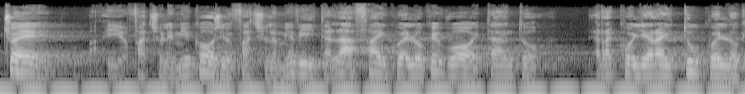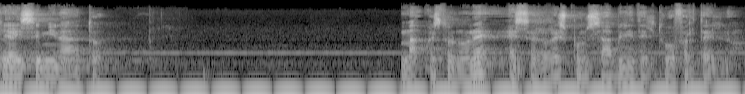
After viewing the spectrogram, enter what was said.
Cioè, io faccio le mie cose, io faccio la mia vita, là fai quello che vuoi, tanto raccoglierai tu quello che hai seminato. Ma questo non è essere responsabili del tuo fratello.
